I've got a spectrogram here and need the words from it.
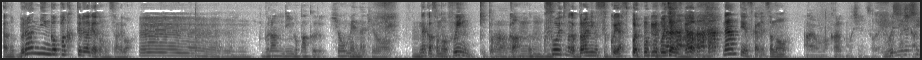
あのブランディングをパクってるだけだと思うんですよあれは、うーんブランディングパクる、表面だけを。なんかその雰囲気とか、うん。うんうんそういうとなんかブランディングすっごい安っぽいもの思いちゃうんですけど なんていうんですかねそのあ分かるかもしれない。それ無印っ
